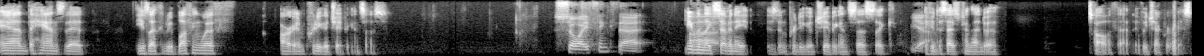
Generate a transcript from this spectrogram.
and the hands that he's likely to be bluffing with are in pretty good shape against us. So I think that even uh, like seven eight is in pretty good shape against us. Like yeah. if he decides to turn that into a call with that, if we check raise.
